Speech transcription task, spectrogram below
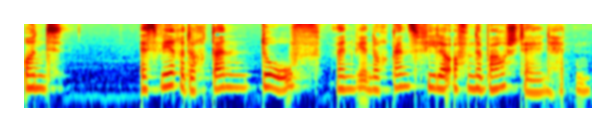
Und es wäre doch dann doof, wenn wir noch ganz viele offene Baustellen hätten.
